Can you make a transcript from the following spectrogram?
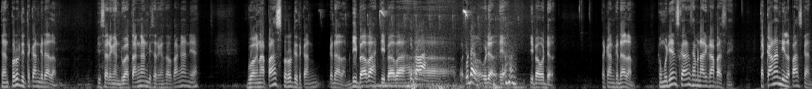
dan perut ditekan ke dalam. Bisa dengan dua tangan, bisa dengan satu tangan ya. Buang napas perlu ditekan ke dalam, di bawah, di bawah, di bawah. Uh, udel. udel, ya, di bawah udel. Tekan ke dalam. Kemudian sekarang saya menarik napas nih. Tekanan dilepaskan.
